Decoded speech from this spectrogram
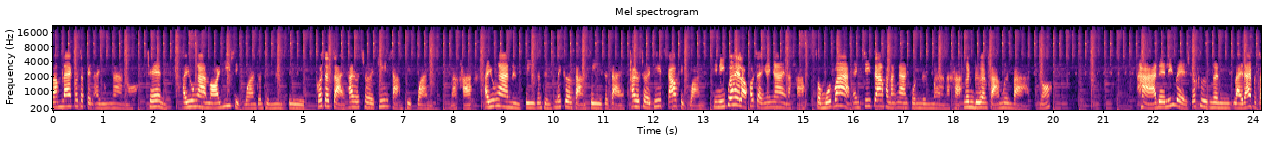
ลัมน์แรกก็จะเป็นอายุงานเนาะ เช่น อายุงาน 120 วันจนถึง 1 ปี ก็จะจ่ายค่าชดเชยที่ 30 วันนะคะ อายุงาน 1 ปีจนถึงไม่เกิน 3 ปี จะจ่ายค่าชดเชยที่ 90 วัน ทีนี้เพื่อให้เราเข้าใจง่าย ๆนะคะ สมมุติว่าแองจี้จ้างพนักงานคนหนึ่งมานะคะ เงินเดือน 30,000 บาทเนาะ หา daily wage ก็คือเงินรายได้ประจ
